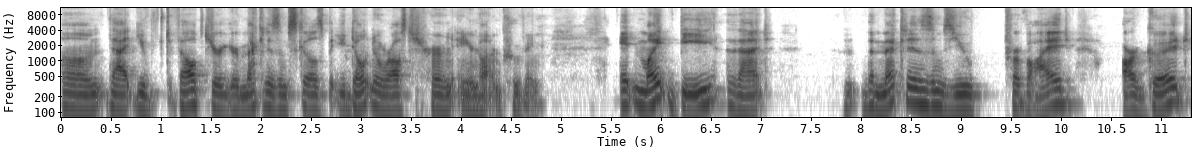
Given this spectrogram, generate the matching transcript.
um, that you've developed your, your mechanism skills, but you don't know where else to turn and you're not improving. It might be that the mechanisms you provide are good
